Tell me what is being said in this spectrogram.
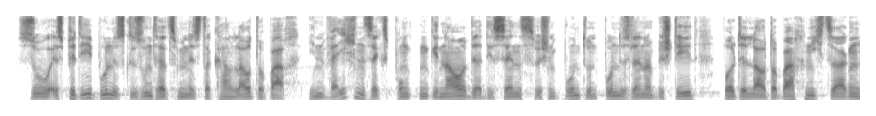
So SPD-Bundesgesundheitsminister Karl Lauterbach. In welchen sechs Punkten genau der Dissens zwischen Bund und Bundesländern besteht, wollte Lauterbach nicht sagen,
